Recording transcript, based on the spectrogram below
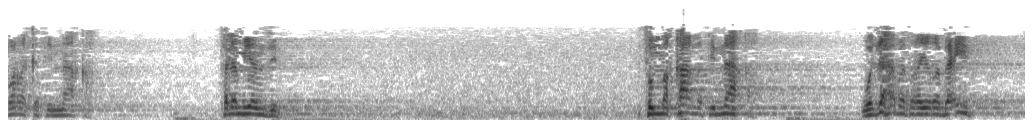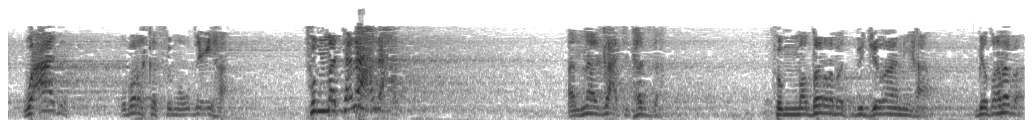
بركة الناقة فلم ينزل. ثم قامت الناقة وذهبت غير بعيد وعادت وبركت في موضعها. ثم تلحلحت الناقة قاعدة تتهزى ثم ضربت بجيرانها بضنبة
